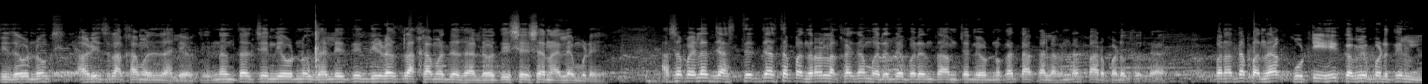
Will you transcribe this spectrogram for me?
ती निवडणूक अडीच लाखामध्ये झाली होती. नंतरची निवडणूक झाली ती दीडच लाखामध्ये झाली होती सेशन आल्यामुळे. असं पहिलं जास्तीत जास्त पंधरा लाखाच्या मर्यादेपर्यंत आमच्या निवडणुका त्या कालखंडात पार पडत होत्या. पण आता पंधरा कोटीही कमी पडतील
